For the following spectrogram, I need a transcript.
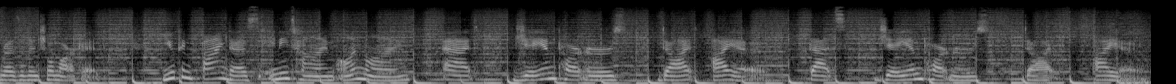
residential market. You can find us anytime online at jmpartners.io. That's jmpartners.io.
